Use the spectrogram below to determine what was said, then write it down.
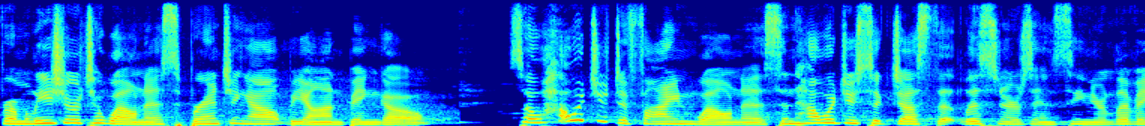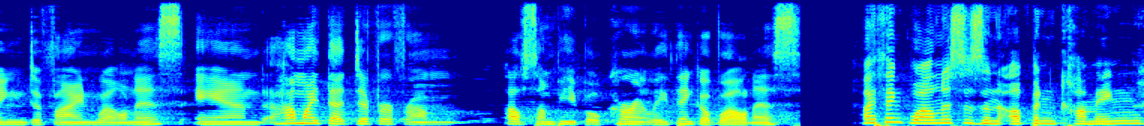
From Leisure to Wellness Branching Out Beyond Bingo. So, how would you define wellness, and how would you suggest that listeners in senior living define wellness, and how might that differ from how some people currently think of wellness? I think wellness is an up and coming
